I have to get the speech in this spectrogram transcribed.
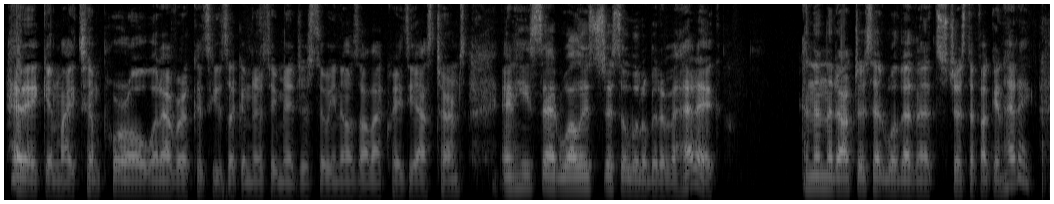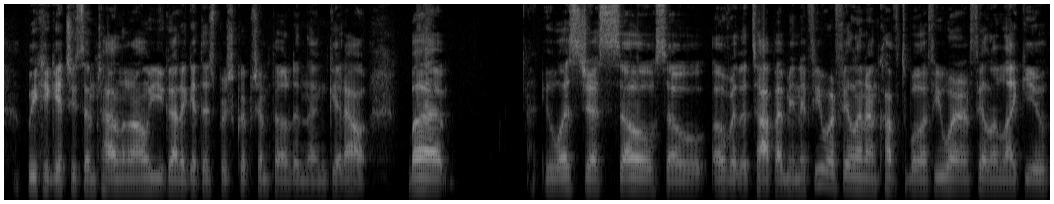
headache in my temporal, whatever," because he's like a nursing major, so he knows all that crazy ass terms. And he said, "Well, it's just a little bit of a headache." And then the doctor said, "Well, then that's just a fucking headache. We could get you some Tylenol. You got to get this prescription filled and then get out." But it was just so so over the top. I mean, if you were feeling uncomfortable, if you weren't feeling like you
